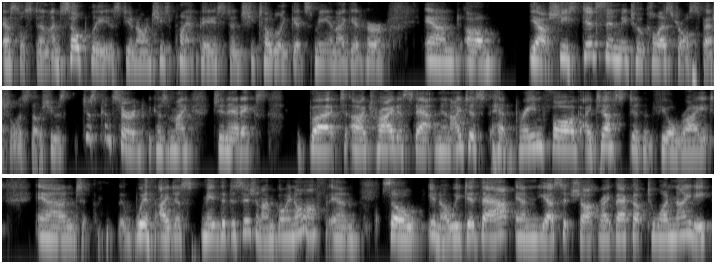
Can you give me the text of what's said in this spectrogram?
Esselstyn. I'm so pleased, you know, and she's plant based and she totally gets me and I get her. And um, yeah, she did send me to a cholesterol specialist, though. She was just concerned because of my genetics. But I tried a statin and I just had brain fog. I just didn't feel right. And with, I just made the decision I'm going off. And so, you know, we did that. And yes, it shot right back up to 190.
